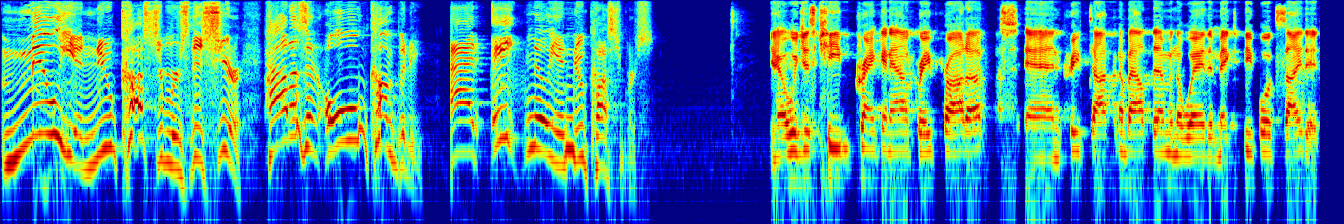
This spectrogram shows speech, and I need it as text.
million new customers this year. How does an old company add 8 million new customers? You know, we just keep cranking out great products and keep talking about them in a way that makes people excited.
